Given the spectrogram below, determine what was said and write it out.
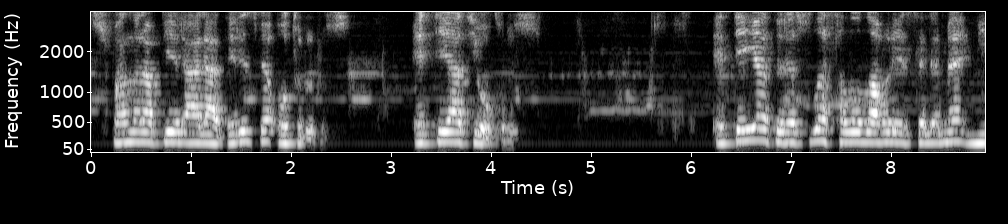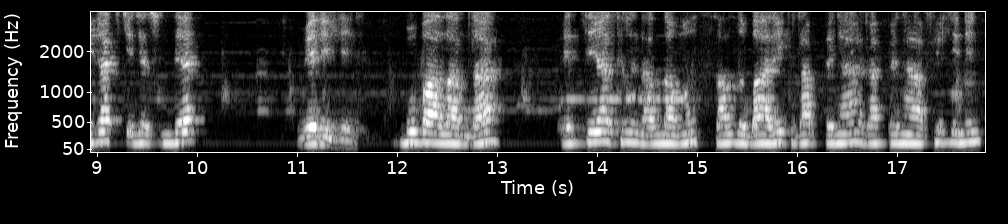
Subhane Rabbiyel Ala deriz ve otururuz. Ettehiyatı okuruz. Ettehiyatı Resulullah sallallahu aleyhi ve selleme Miraç gecesinde verildi. Bu bağlamda Ettiyatının anlamı sallı barik Rabbena Rabbena firlinin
